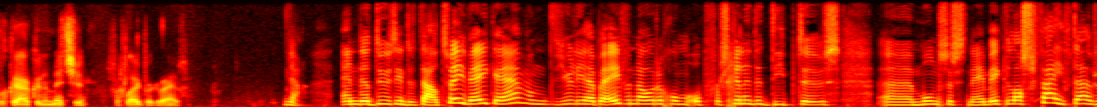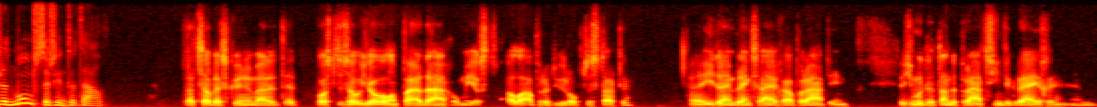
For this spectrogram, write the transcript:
elkaar kunnen matchen, vergelijkbaar krijgen. Ja, en dat duurt in totaal twee weken, hè? Want jullie hebben even nodig om op verschillende dieptes uh, monsters te nemen. Ik las 5000 monsters in totaal. Dat zou best kunnen, maar het, het kostte sowieso al een paar dagen om eerst alle apparatuur op te starten. iedereen brengt zijn eigen apparaat in. Dus je moet het aan de praat zien te krijgen. En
